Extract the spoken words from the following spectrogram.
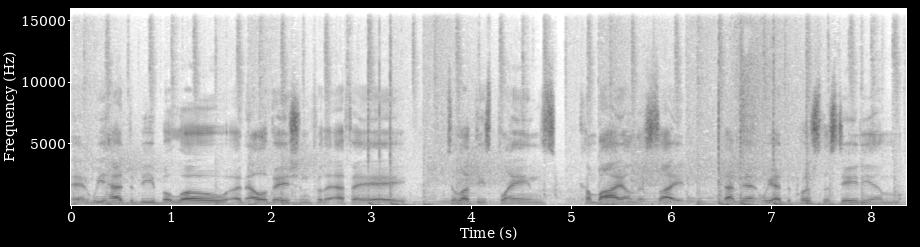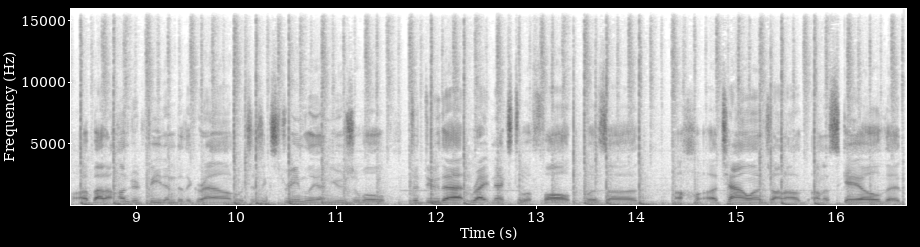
and we had to be below an elevation for the FAA to let these planes come by on this site. That meant we had to push the stadium about 100 feet into the ground, which is extremely unusual. To do that right next to a fault was a, a, a challenge on a, on a scale that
